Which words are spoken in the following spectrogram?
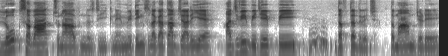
ਲੋਕ ਸਭਾ ਚੁਣਾਵ ਨਜ਼ਦੀਕ ਨੇ ਮੀਟਿੰਗਸ ਲਗਾਤਾਰ ਜਾਰੀ ਹੈ ਅੱਜ ਵੀ ਬੀਜੇਪੀ ਦਫ਼ਤਰ ਦੇ ਵਿੱਚ तमाम ਜਿਹੜੇ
